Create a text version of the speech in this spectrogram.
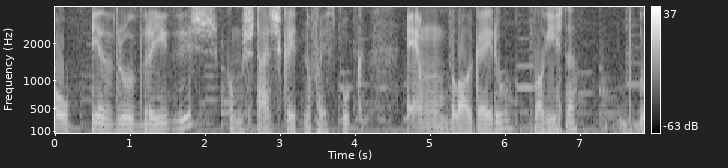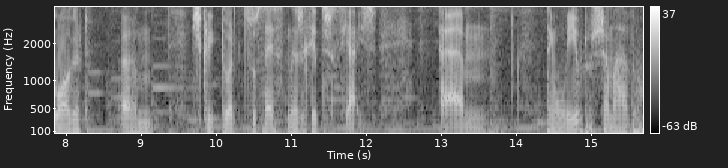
ou Pedro Rodrigues, como está escrito no Facebook, é um blogueiro, bloguista, blogger, um, escritor de sucesso nas redes sociais. Um, tem um livro chamado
